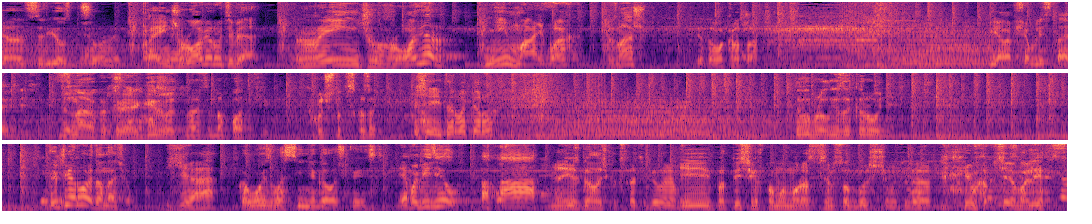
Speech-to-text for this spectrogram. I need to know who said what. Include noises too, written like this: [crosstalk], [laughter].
Speaker 1: Я серьезный человек.
Speaker 2: Рейндж Ровер у тебя? Рейндж Ровер? Не Майбах.
Speaker 1: Ты знаешь этого крота?
Speaker 2: Я вообще блистаю здесь.
Speaker 1: Не знаю, как реагировать на эти нападки. Ты хочешь что-то сказать?
Speaker 2: Хейтер, во-первых.
Speaker 1: Ты выбрал язык иронии.
Speaker 2: Ты первый это начал.
Speaker 1: Я?
Speaker 3: У кого из вас синяя галочка есть?
Speaker 2: Я победил.
Speaker 1: У меня есть галочка, кстати говоря. И подписчиков, по-моему, раз в 700 больше, чем у тебя. И вообще, Валес.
